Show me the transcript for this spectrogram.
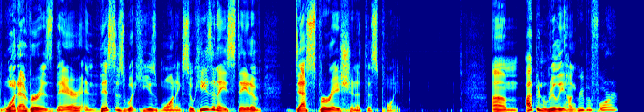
whatever is there and this is what he is wanting. So he's in a state of desperation at this point. Um, I've been really hungry before,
